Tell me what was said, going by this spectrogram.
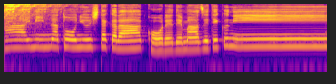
はい、みんな投入したから、これで混ぜてくにー。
